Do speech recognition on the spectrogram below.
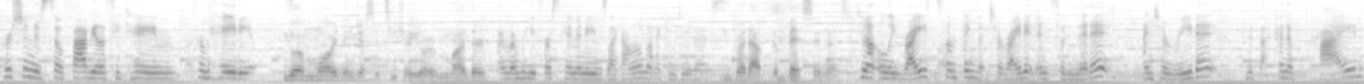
Christian is so fabulous. He came from Haiti. You are more than just a teacher, you're a mother. I remember he first came in and he was like, I don't know that I can do this. You brought out the best in us. To not only write something, but to write it and submit it and to read it with that kind of pride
